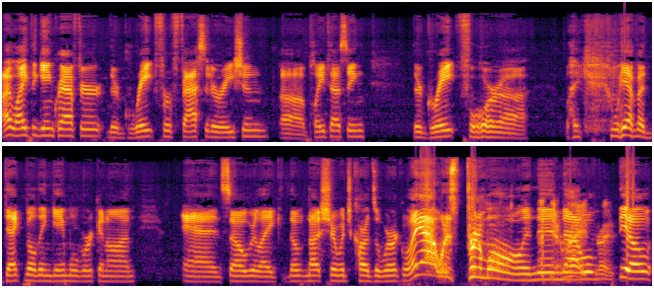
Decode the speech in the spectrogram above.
I like the Game Crafter. They're great for fast iteration, uh, playtesting. They're great for uh, like we have a deck building game we're working on, and so we're like not sure which cards will work. We're like, yeah, we'll just print them all, and then Yeah, right, uh, we'll right. you know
